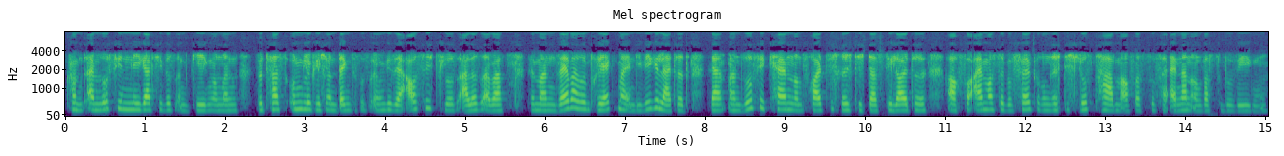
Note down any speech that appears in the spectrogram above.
kommt einem so viel Negatives entgegen und man wird fast unglücklich und denkt, es ist irgendwie sehr aussichtslos alles, aber wenn man selber so ein Projekt mal in die Wege leitet, lernt man so viel kennen und freut sich richtig, dass die Leute auch vor allem aus der Bevölkerung richtig Lust haben, auch was zu verändern und was zu bewegen.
